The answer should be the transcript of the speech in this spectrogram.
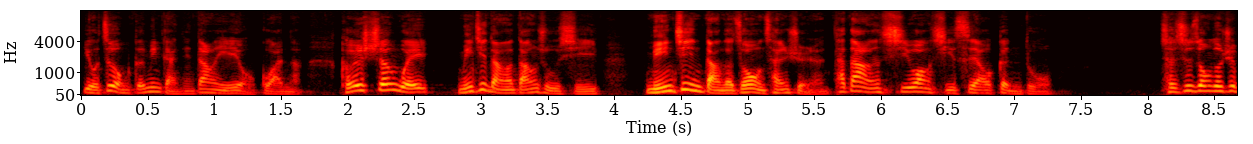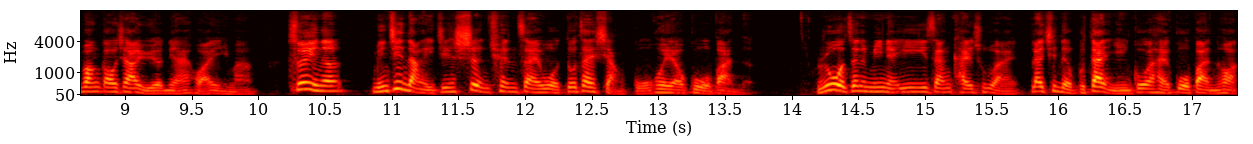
有这种革命感情，当然也有关呐。可是身为民进党的党主席、民进党的总统参选人，他当然希望席次要更多。陈时中都去帮高嘉瑜了，你还怀疑吗？所以呢，民进党已经胜券在握，都在想国会要过半了。如果真的明年一一三开出来，赖清德不但赢过还过半的话，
